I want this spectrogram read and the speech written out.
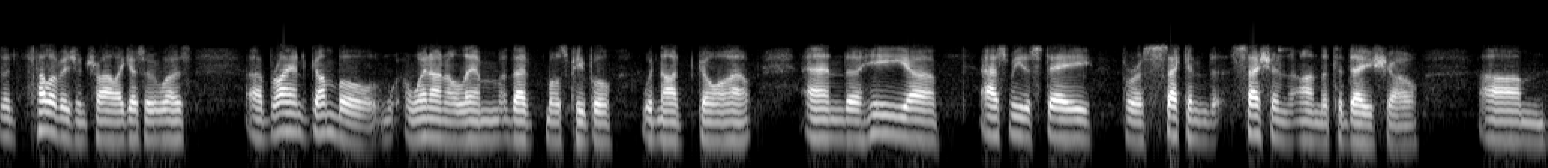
the television trial, I guess it was uh, Bryant Gumbel went on a limb that most people would not go out, and uh, he uh, asked me to stay for a second session on the Today Show, um,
